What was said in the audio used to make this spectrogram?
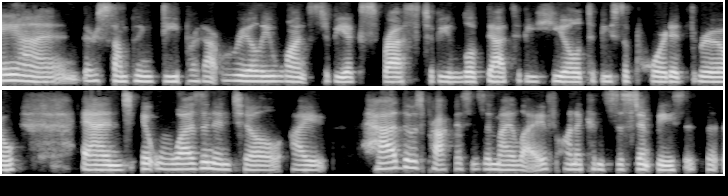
And there's something deeper that really wants to be expressed, to be looked at, to be healed, to be supported through. And it wasn't until I had those practices in my life on a consistent basis that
